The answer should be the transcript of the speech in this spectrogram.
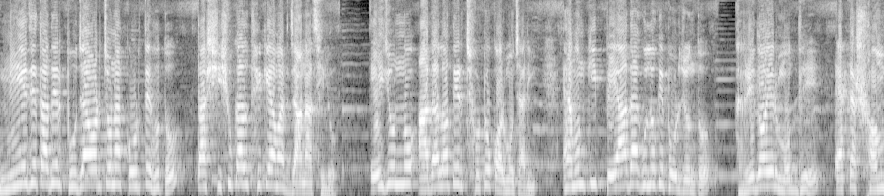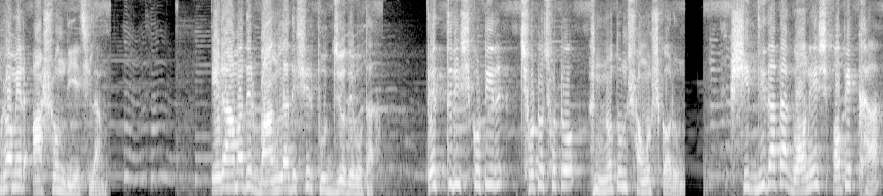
নিয়ে যে তাদের পূজা অর্চনা করতে হতো, তা শিশুকাল থেকে আমার জানা ছিল। এই জন্য আদালতের ছোট কর্মচারী, এমনকি পেয়াদাগুলোকে পর্যন্ত হৃদয়ের মধ্যে একটা সম্ভ্রমের আসন দিয়েছিলাম। এরা আমাদের বাংলাদেশের পূজ্য দেবতা। তেত্রিশ কোটির ছোট ছোট নতুন সংস্করণ। সিদ্ধিদাতা গণেশ অপেক্ষা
